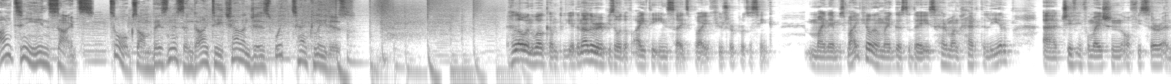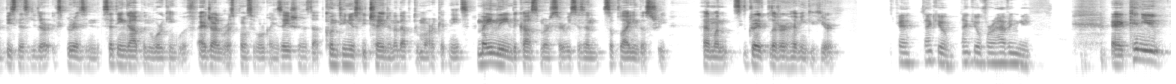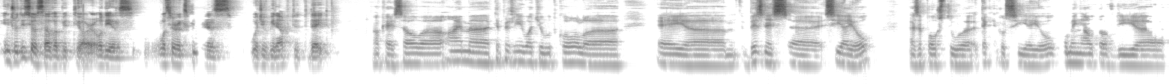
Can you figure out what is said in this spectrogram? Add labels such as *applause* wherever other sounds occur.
IT Insights talks on business and IT challenges with tech leaders. Hello and welcome to yet another episode of IT Insights by Future Processing. My name is Michael, and my guest today is Herman Herteleer, Chief Information Officer and business leader experienced in setting up and working with agile, responsive organizations that continuously change and adapt to market needs, mainly in the customer services and supply industry. Herman, it's a great pleasure having you here. Okay, thank you. Thank you for having me. Uh, can you introduce yourself a bit to our audience? What's your experience? What you've been up to to date? Okay, so uh, I'm uh, typically what you would call uh, a um, business uh, CIO as opposed to a technical CIO coming out of the uh,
